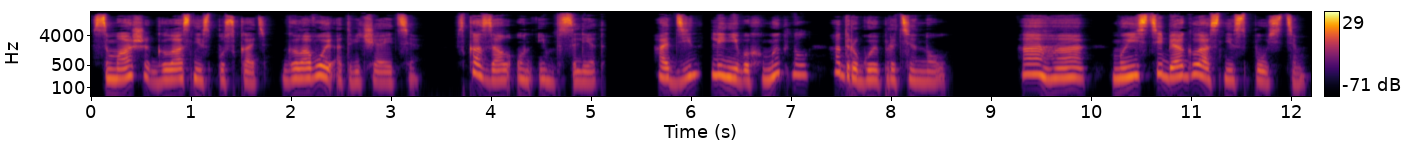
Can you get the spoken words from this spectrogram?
«С Маши глаз не спускать, головой отвечаете», — сказал он им вслед. Один лениво хмыкнул, а другой протянул. «Ага, мы из тебя глаз не спустим».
